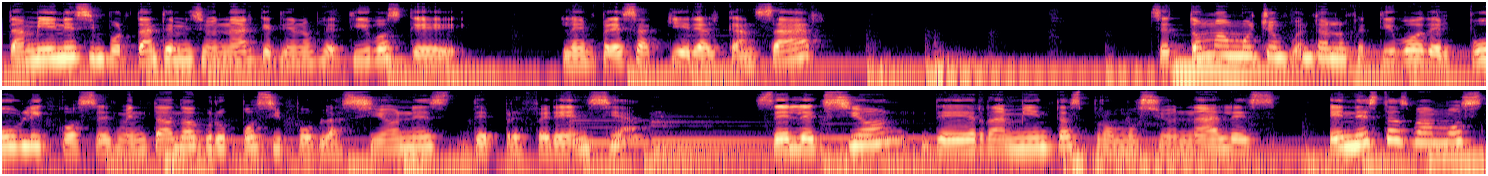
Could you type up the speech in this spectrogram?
También es importante mencionar que tiene objetivos que la empresa quiere alcanzar. Se toma mucho en cuenta el objetivo del público, segmentando a grupos y poblaciones de preferencia. Selección de herramientas promocionales. En estas vamos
